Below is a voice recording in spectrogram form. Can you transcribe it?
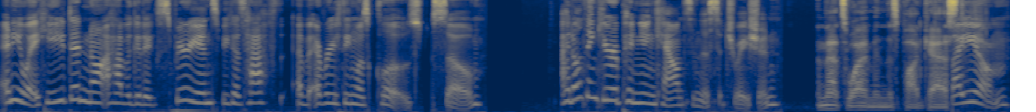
Anyway, he did not have a good experience because half of everything was closed. So, I don't think your opinion counts in this situation. and that's why I'm in this podcast. Bam,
